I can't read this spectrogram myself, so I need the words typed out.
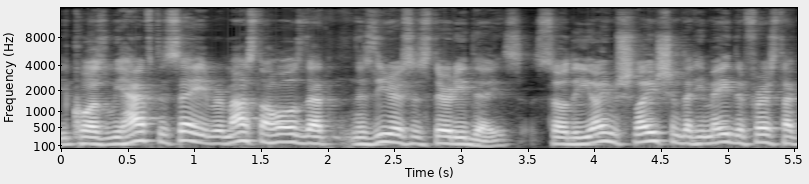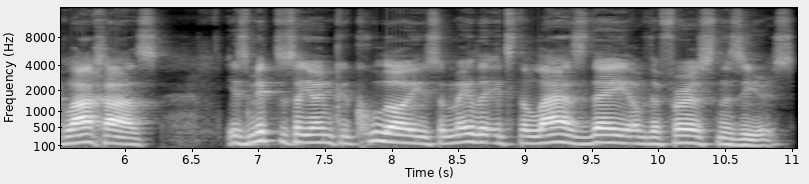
Because we have to say, Ramasna holds that Naziris is 30 days. So the Yom Shleishim that he made the first Taglachas is Miktus Hayom Kekuloi, so Mele, it's the last day of the first Naziris.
